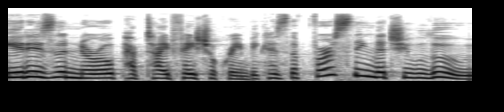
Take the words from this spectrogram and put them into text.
it is the neuropeptide facial facial cream because the first thing that you lose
